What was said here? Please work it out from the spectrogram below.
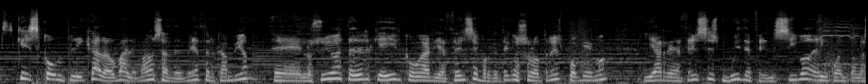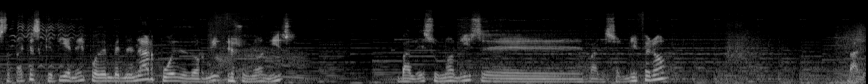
Es que es complicado. Vale, vamos a ver, voy a hacer cambio. Eh, lo suyo va a tener que ir con Ariacense porque tengo solo tres Pokémon y Ariacense es muy defensivo en cuanto a los ataques que tiene. Puede envenenar, puede dormir. Es un Onis. Vale, es un Onis. Eh... Vale, somnífero. Vale.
